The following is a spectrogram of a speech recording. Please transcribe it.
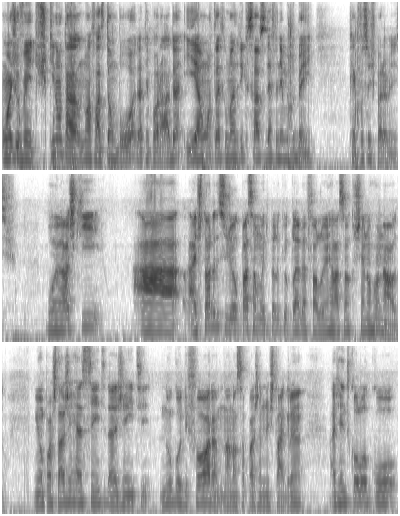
uma Juventus que não tá numa fase tão boa da temporada. E é um Atlético Madrid que sabe se defender muito bem. O que é que você espera, Vinícius? Bom, eu acho que a, a história desse jogo passa muito pelo que o Kleber falou em relação ao Cristiano Ronaldo. Em uma postagem recente da gente no Gol de Fora, na nossa página no Instagram, a gente colocou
